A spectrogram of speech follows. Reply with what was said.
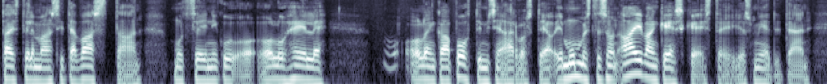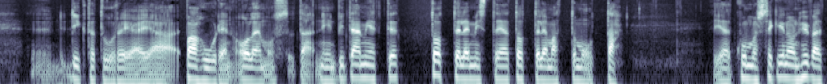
taistelemaan sitä vastaan, mutta se ei niin ollut heille ollenkaan pohtimisen arvosta. Ja, ja mun mielestä se on aivan keskeistä, jos mietitään diktatuuria ja pahuuden olemusta, niin pitää miettiä tottelemista ja tottelemattomuutta – ja kummassakin on hyvät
